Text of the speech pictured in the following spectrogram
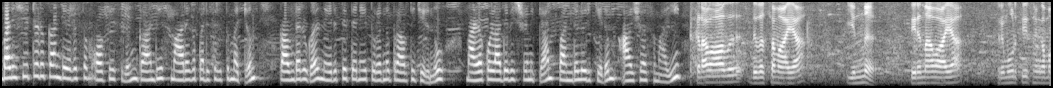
ബലിഷീട്ടെടുക്കാൻ ദേവസ്വം ഓഫീസിലും ഗാന്ധി സ്മാരക പരിസരത്തും മറ്റും കൗണ്ടറുകൾ നേരത്തെ തന്നെ തുറന്നു പ്രവർത്തിച്ചിരുന്നു മഴ കൊള്ളാതെ വിശ്രമിക്കാൻ പന്തലൊരുക്കിയതും ആശ്വാസമായി. കടവാവ് ദിവസമായ ഇന്ന് തിരുനാവായ ത്രിമൂർത്തി സംഗമ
